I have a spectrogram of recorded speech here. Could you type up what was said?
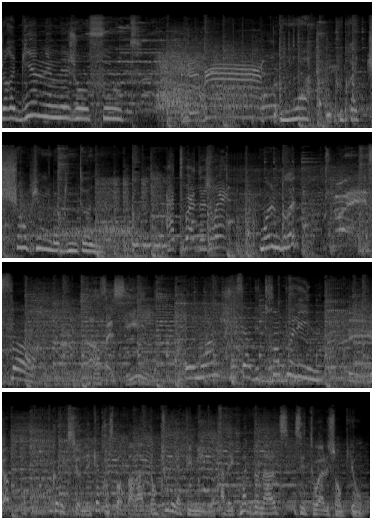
J'aurais bien aimé jouer au foot. Moi, je voudrais être champion de badminton. À toi de jouer. Moi, je voudrais être très fort. Oh, facile. Et moi, je vais faire du trampoline. Et hop collectionnez 4 sports parades dans tous les Happy Meal. Avec McDonald's, c'est toi le champion.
